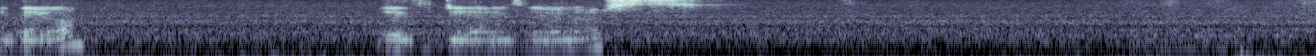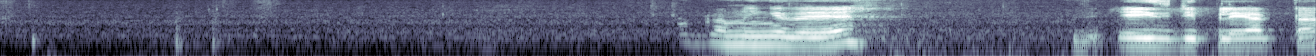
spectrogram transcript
ভিডিও HDI জুয়েলার্স প্রোগ্রামিং এ যে এইচডি প্লেয়ারটা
